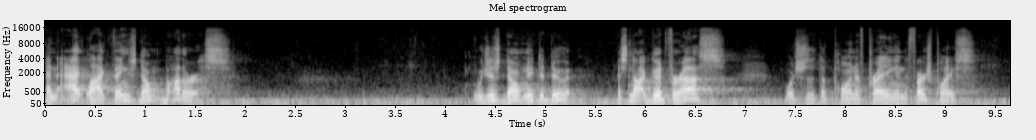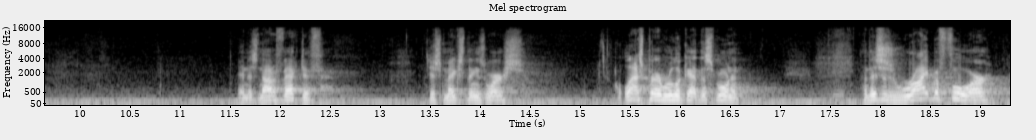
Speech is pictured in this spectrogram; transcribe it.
and act like things don't bother us. We just don't need to do it. It's not good for us, which is the point of praying in the first place. And it's not effective, it just makes things worse. Last prayer we'll look at this morning. And this is right before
